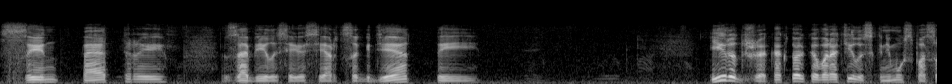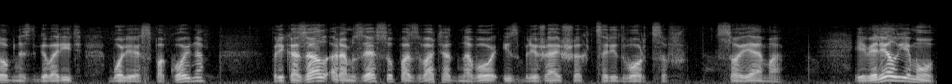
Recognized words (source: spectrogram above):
«Сын Петры!» — забилось ее сердце. «Где ты?» Ирод же, как только воротилась к нему способность говорить более спокойно, приказал Рамзесу позвать одного из ближайших царедворцев, Соема, и велел ему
